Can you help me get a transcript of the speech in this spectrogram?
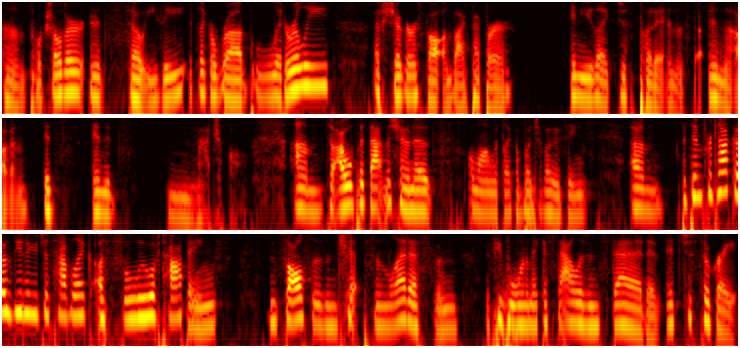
um, pork shoulder and it's so easy. It's like a rub literally of sugar, salt, and black pepper. And you like just put it in the stu- in the oven. It's and it's magical. Um, so I will put that in the show notes along with like a bunch of other things. Um, but then for tacos, you know, you just have like a slew of toppings and salsas and chips and lettuce. And if people want to make a salad instead, and it's just so great.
